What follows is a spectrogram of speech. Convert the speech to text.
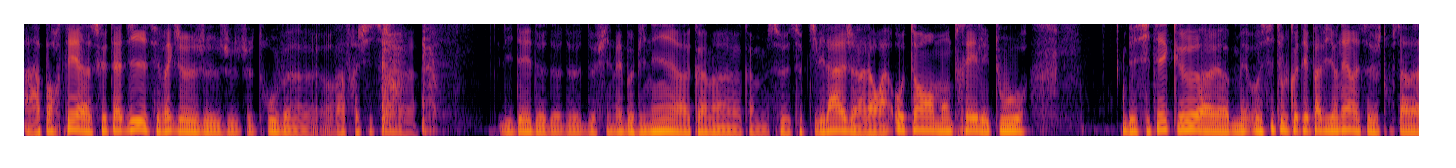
à apporter à ce que tu as dit. C'est vrai que je, trouve euh, rafraîchissant euh, l'idée de, de, de, filmer Bobigny euh, comme, ce, petit village. Alors, autant montrer les tours des cités que, mais aussi tout le côté pavillonnaire. Je trouve ça euh,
